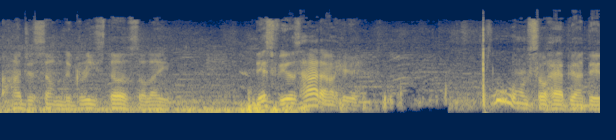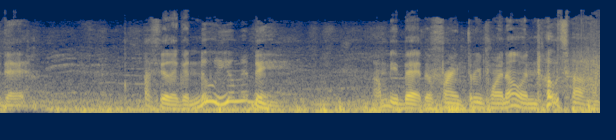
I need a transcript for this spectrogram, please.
100 something degree stuff. So like this feels hot out here. Ooh, I'm so happy I did that. I feel like a new human being. I'm be back to Frank 3.0 in no time.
